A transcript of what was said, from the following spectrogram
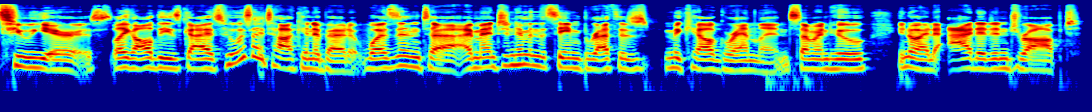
two years. Like all these guys. Who was I talking about? It wasn't. Uh, I mentioned him in the same breath as Mikael Granlund, someone who you know had added and dropped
